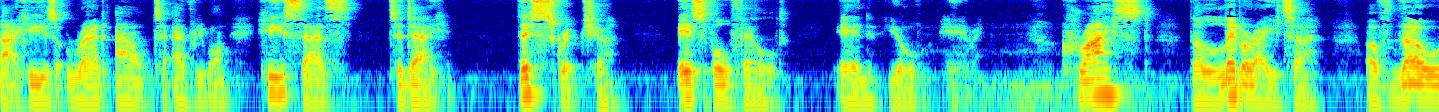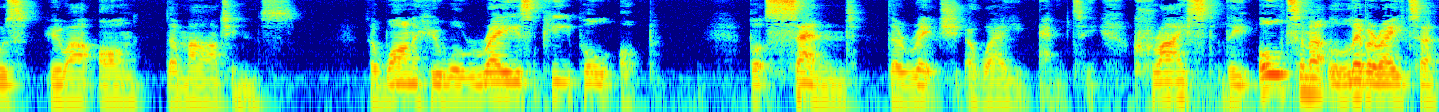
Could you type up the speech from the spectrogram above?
that he's read out to everyone. He says today, this scripture is fulfilled in your hearing. Christ, the liberator of those who are on the margins, the one who will raise people up, but send the rich away empty. Christ, the ultimate liberator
